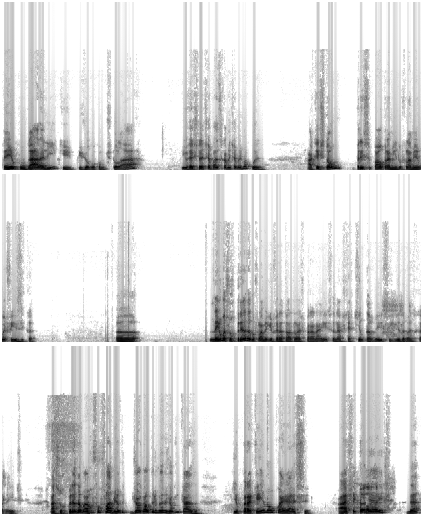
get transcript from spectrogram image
Tem o Pulgar ali, que, que jogou como titular, e o restante é basicamente a mesma coisa. A questão principal para mim do Flamengo é física. Uh, nenhuma surpresa do Flamengo enfrentar o Atlético Paranaense, né? Acho que é a quinta vez seguida, basicamente. A surpresa maior foi o Flamengo jogar o primeiro jogo em casa. Que para quem não conhece, acha que é, né?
